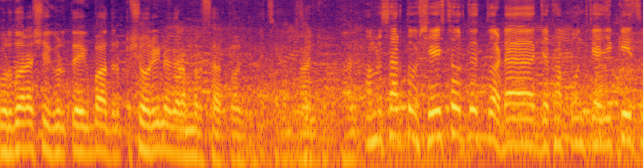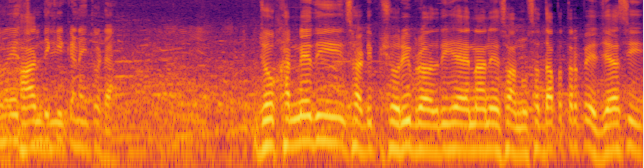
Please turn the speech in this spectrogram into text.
ਗੁਰਦੁਆਰਾ ਸ਼੍ਰੀ ਗੁਰੂ ਤੇਗ ਬਹਾਦਰ ਪਿਸ਼ੋਰੀ ਨਗਰ ਅੰਮ੍ਰਿਤਸਰ ਤੋਂ ਜੀ। ਹਾਂਜੀ ਹਾਂਜੀ। ਅੰਮ੍ਰਿਤਸਰ ਤੋਂ ਵਿਸ਼ੇਸ਼ ਤੌਰ ਤੇ ਤੁਹਾਡਾ ਜਥਾ ਪਹੁੰਚਿਆ ਜੀ। ਕੀ ਇਸ ਸੰਬੰਧੀ ਕੀ ਕਹਿਣਾ ਜੀ ਤੁਹਾਡਾ? ਜੋ ਖੰਨੇ ਦੀ ਸਾਡੀ ਪਿਸ਼ੋਰੀ ਬਰਾਦਰੀ ਹੈ ਇਹਨਾਂ ਨੇ ਸਾਨੂੰ ਸੱਦਾ ਪੱਤਰ ਭੇਜਿਆ ਸੀ।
